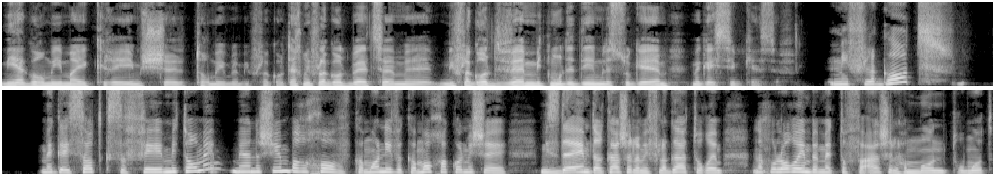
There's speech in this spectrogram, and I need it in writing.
מי הגורמים העיקריים שתורמים למפלגות? איך מפלגות בעצם, אה, מפלגות ומתמודדים לסוגיהם מגייסים כסף? מפלגות מגייסות כספים מתורמים, מאנשים ברחוב, כמוני וכמוך, כל מי שמזדהה עם דרכה של המפלגה תורם. אנחנו לא רואים באמת תופעה של המון תרומות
